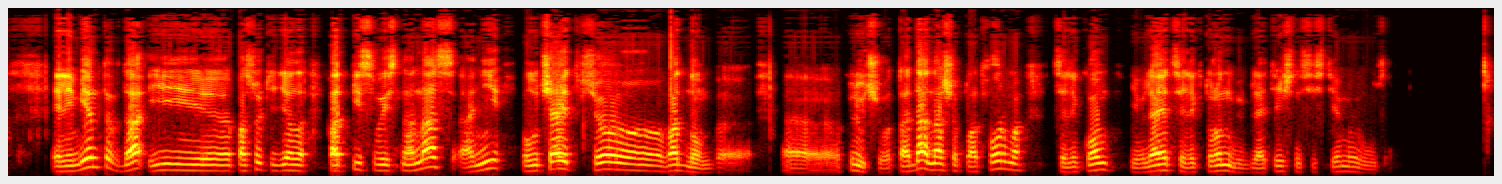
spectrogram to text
элементов, да, и, по сути дела, подписываясь на нас, они получают все в одном э, э, ключе. Вот тогда наша платформа целиком является электронной библиотечной системой вуза.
